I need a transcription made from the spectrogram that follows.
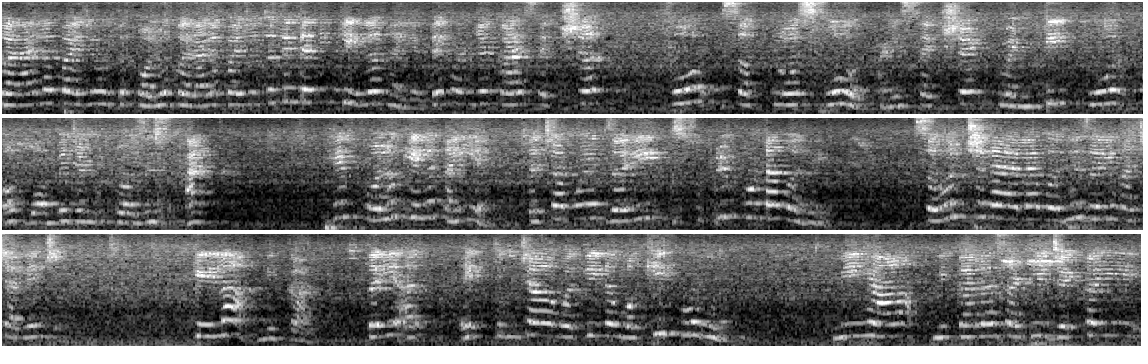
करायला पाहिजे होतं फॉलो करायला पाहिजे होतं ते त्यांनी केलं नाहीये. ते म्हणजे काय? Section four sub clause four आणि section twenty four of Bombay general clauses act हे फॉलो केलं नाहीये. त्याच्यामुळे जरी सुप्रीम कोर्टामध्ये सर्वोच्च न्यायालयामध्ये जरी हा चॅलेंज केला निकाल तरी एक तुमच्या वतीनं वकील म्हणून मी ह्या निकालासाठी जे काही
